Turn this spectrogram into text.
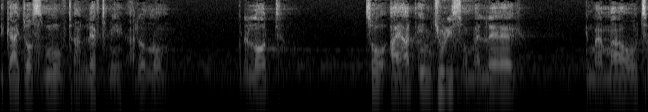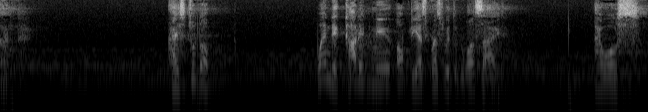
The guy just moved and left me. I don't know. But the Lord. So I had injuries on my leg, in my mouth, and I stood up. When they carried me up the expressway to the one side, I was,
